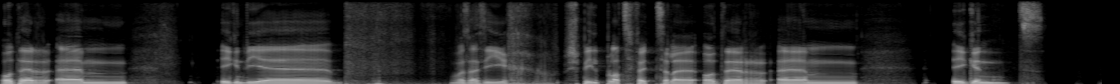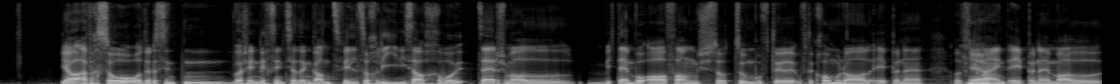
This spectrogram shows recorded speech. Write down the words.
Oder ähm, irgendwie, äh, was weiß ich, Spielplatz fötzeln oder ähm, irgend ja, einfach so, oder? Das sind dann, wahrscheinlich sind es ja dann ganz viele so kleine Sachen, wo zuerst mal mit dem, wo anfängst, so zum auf der, auf der Kommunalebene oder auf der Ja. Gemeindeebene mal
